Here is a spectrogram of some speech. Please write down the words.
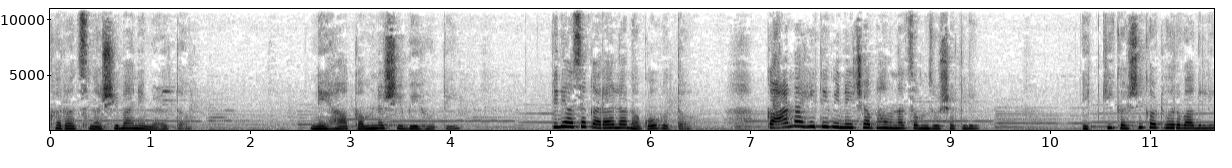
खरंच नशिबाने मिळतं. नेहा कमनशिबी होती. तिने असं करायला नको होतं. का नाही ती विनयच्या भावना समजू शकली? इतकी कशी कठोर वागली?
